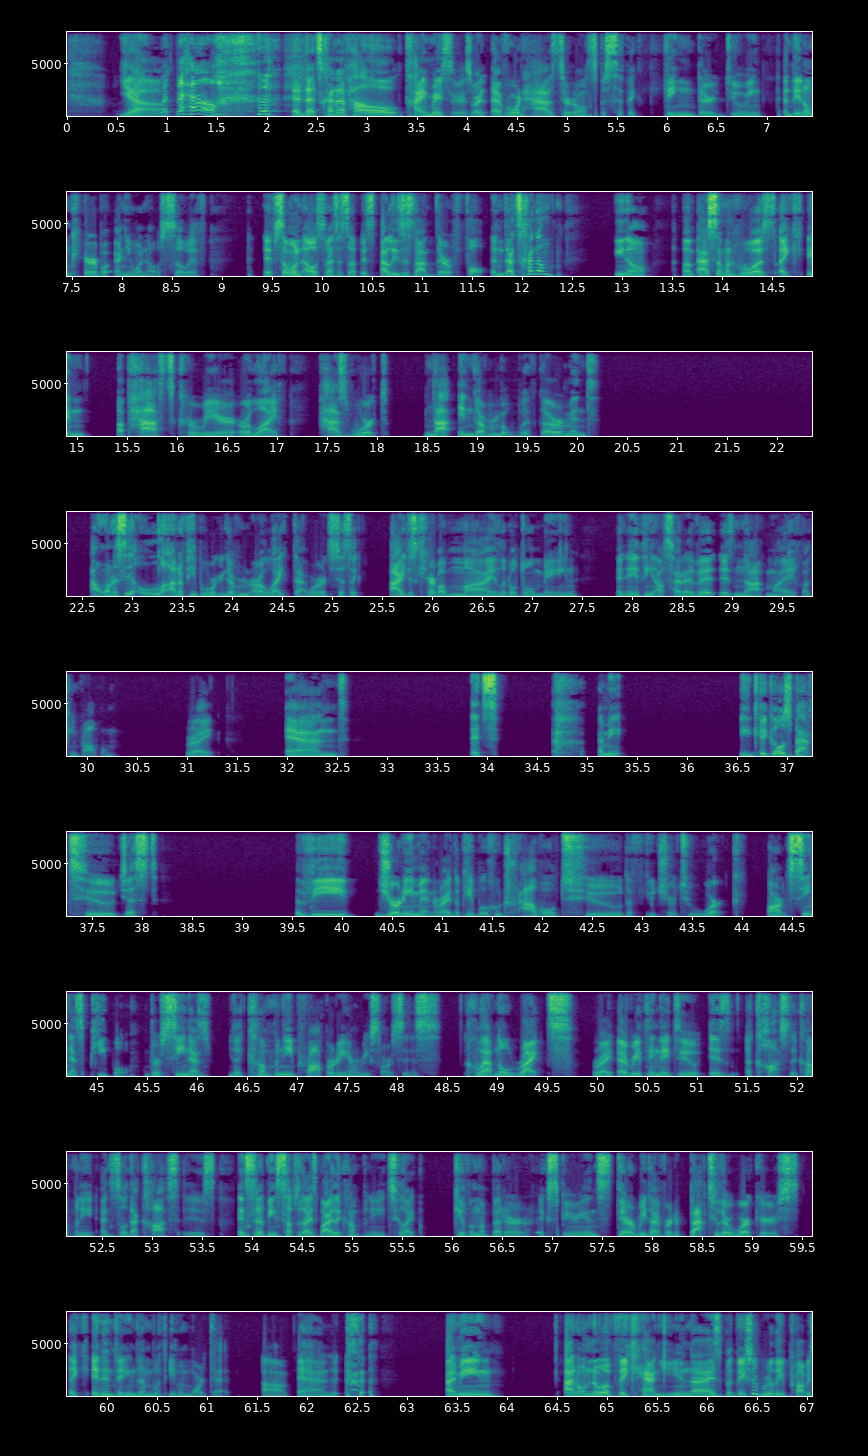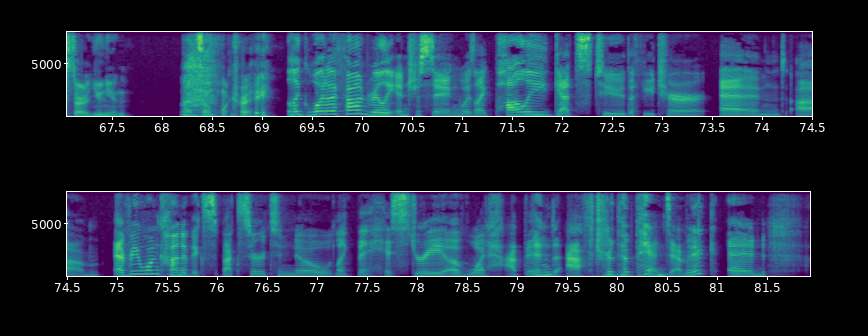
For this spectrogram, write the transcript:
yeah. Like, what the hell? and that's kind of how Time Razor is, right? Everyone has their own specific thing they're doing and they don't care about anyone else. So if if someone else messes up, it's at least it's not their fault. And that's kind of, you know, um, as someone who was like in a past career or life has worked not in government but with government. I want to say a lot of people working in government are like that, where it's just like I just care about my little domain, and anything outside of it is not my fucking problem right? And it's, I mean, it goes back to just the journeymen, right? The people who travel to the future to work aren't seen as people. They're seen as like company property and resources who have no rights, right? Everything they do is a cost to the company. And so that cost is instead of being subsidized by the company to like give them a better experience, they're rediverted back to their workers, like inundating them with even more debt. Um, and I mean, I don't know if they can unionize, but they should really probably start a union. At some point, right? Like what I found really interesting was like Polly gets to the future and um everyone kind of expects her to know like the history of what happened after the pandemic and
